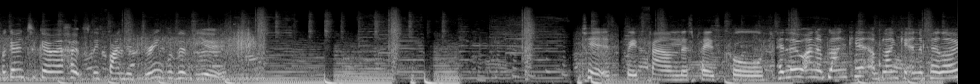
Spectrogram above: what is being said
We're going to go and hopefully find a drink with a view. Cheers. We found this place called Pillow and a Blanket, a blanket and a pillow,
